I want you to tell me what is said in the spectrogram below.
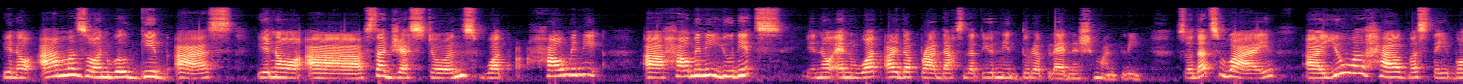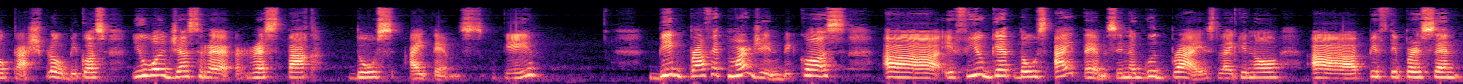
you know amazon will give us you know uh, suggestions what how many uh, how many units you know and what are the products that you need to replenish monthly. So that's why uh, you will have a stable cash flow because you will just re restock those items okay big profit margin because uh, if you get those items in a good price like you know uh, 50%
